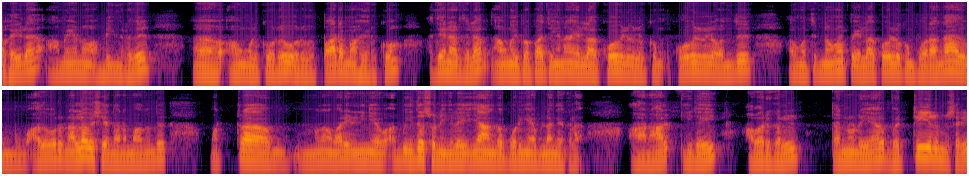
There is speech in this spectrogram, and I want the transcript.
வகையில் அமையணும் அப்படிங்கிறது அவங்களுக்கு ஒரு ஒரு பாடமாக இருக்கும். அதே நேரத்தில் அவங்க இப்போ பார்த்திங்கன்னா எல்லா கோவில்களுக்கும் கோவில்களில் வந்து அவங்க தின்னவங்க இப்போ எல்லா கோவிலுக்கும் போகிறாங்க அது அது ஒரு நல்ல விஷயம் தான். நம்ம அது வந்து மற்ற மாதிரி நீங்கள் அப்படி இதை சொன்னீங்களே ஏன் அங்கே போகிறீங்க அப்படிலாம் கேட்கல. ஆனால் இதை அவர்கள் தன்னுடைய வெற்றியிலும் சரி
